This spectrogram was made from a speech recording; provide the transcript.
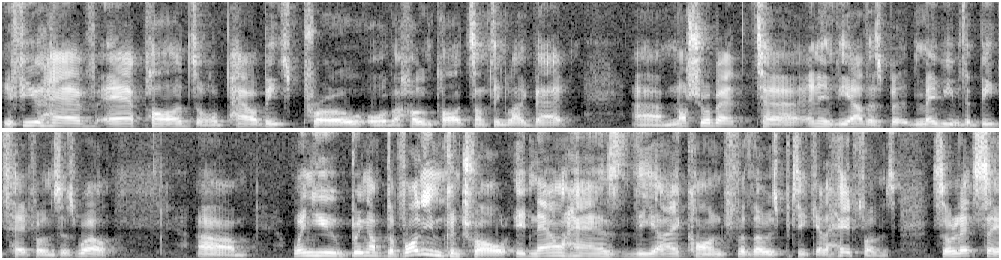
if you have AirPods or Powerbeats Pro or the HomePod, something like that, um, not sure about uh, any of the others, but maybe the Beats headphones as well. Um, when you bring up the volume control, it now has the icon for those particular headphones. So let's say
